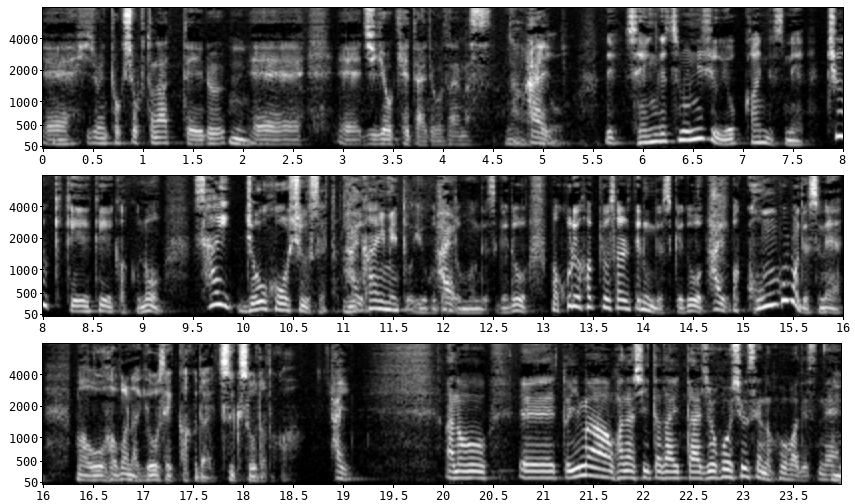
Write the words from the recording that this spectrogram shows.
えー、非常に特色となっている、うん、えー、えー、事業形態でございます。なるほど、はいで、先月の24日にですね、中期経営計画の再情報修正と、2回目ということだと思うんですけど、はい、まあ、これを発表されてるんですけど、はい、まあ、今後もですね、まあ、大幅な業績拡大続きそうだとか。はい。あの、えーと、今お話しいただいた情報修正の方はですね、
